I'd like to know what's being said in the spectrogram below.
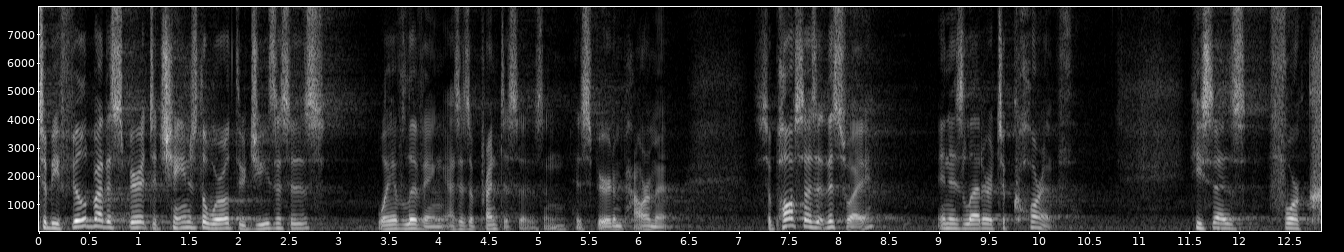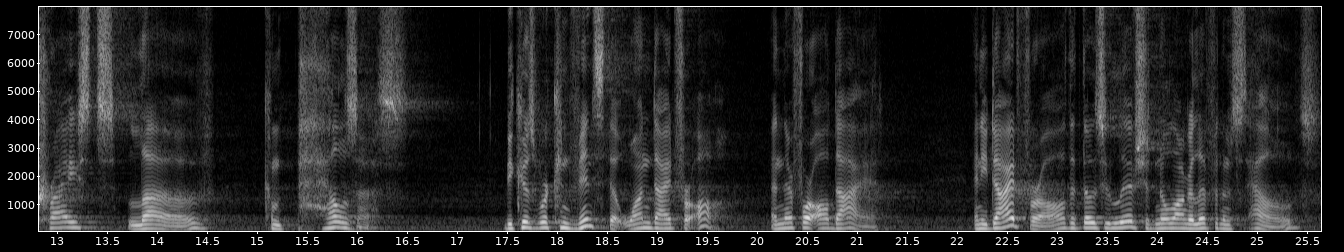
to be filled by the Spirit to change the world through Jesus' way of living as his apprentices and his spirit empowerment. So Paul says it this way in his letter to Corinth. He says, For Christ's love compels us because we're convinced that one died for all, and therefore all died. And he died for all, that those who live should no longer live for themselves,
